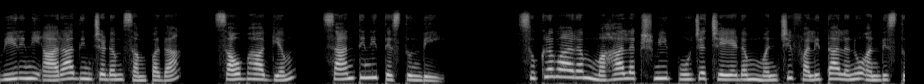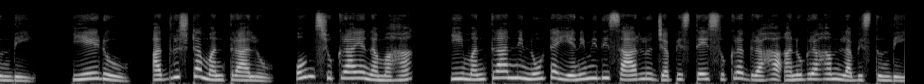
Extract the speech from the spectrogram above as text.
వీరిని ఆరాధించడం సంపద సౌభాగ్యం శాంతిని తెస్తుంది. శుక్రవారం మహాలక్ష్మీ పూజ చేయడం మంచి ఫలితాలను అందిస్తుంది. ఏడు. అదృష్ట మంత్రాలు. ఓం శుక్రాయ నమః. ఈ మంత్రాన్ని నూట ఎనిమిది సార్లు జపిస్తే శుక్రగ్రహ అనుగ్రహం లభిస్తుంది.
